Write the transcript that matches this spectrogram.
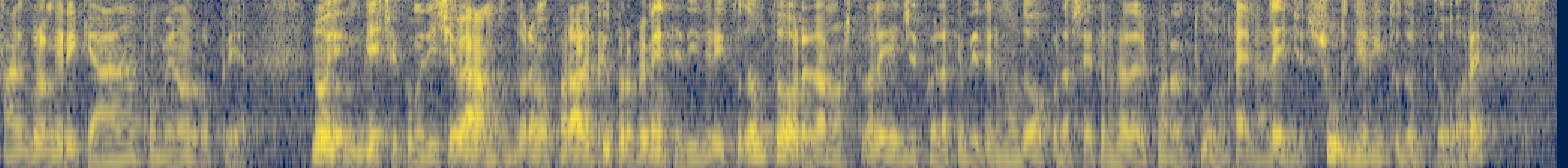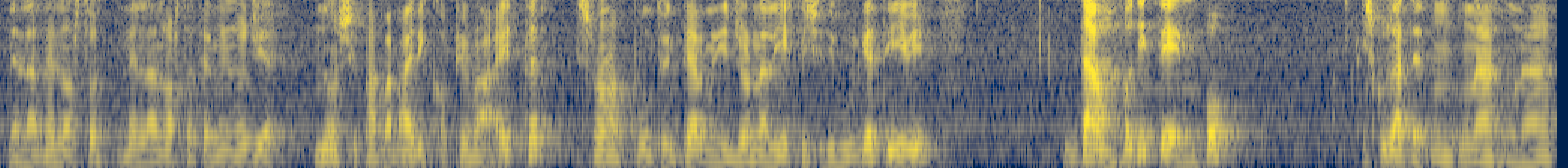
anglo-americana e un po' meno europea. Noi invece, come dicevamo, dovremmo parlare più propriamente di diritto d'autore, la nostra legge, quella che vedremo dopo, la 633 del 41, è la legge sul diritto d'autore, nella, nel nella nostra terminologia non si parla mai di copyright, sono appunto in termini giornalistici divulgativi, da un po' di tempo, scusate una, una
